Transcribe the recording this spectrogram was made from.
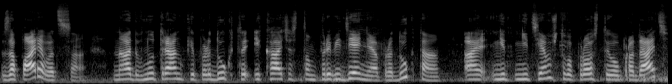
запариваться над внутрянкой продукта и качеством проведения продукта, а не, не тем, чтобы просто его продать,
